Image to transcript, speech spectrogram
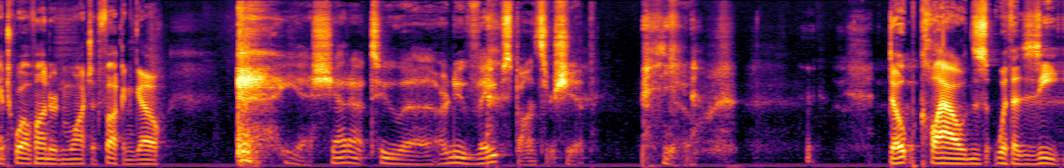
Yeah. at twelve hundred and watch it fucking go. Yeah, shout out to uh, our new vape sponsorship. So, Dope clouds with a Z.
